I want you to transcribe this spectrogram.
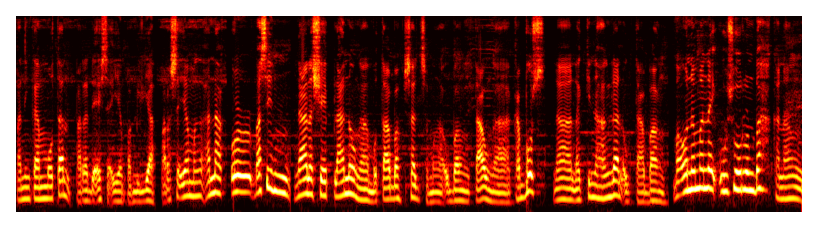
paningkamutan para diay sa iyang pamilya, para sa iyang mga anak or basin na na siya plano nga mutabang sad sa mga ubang tao nga kabus na nagkinahanglan og tabang. Mao naman ay uso ron ba kanang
